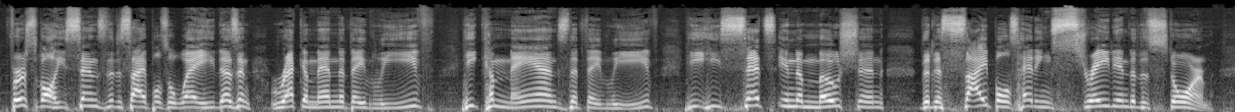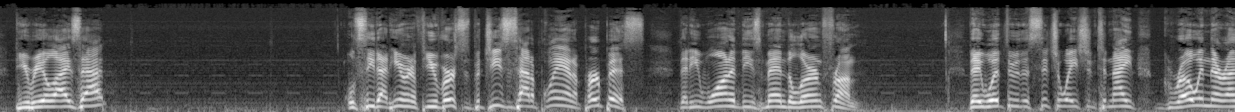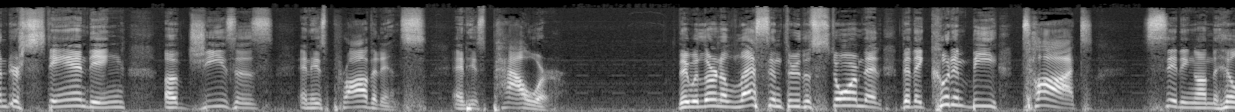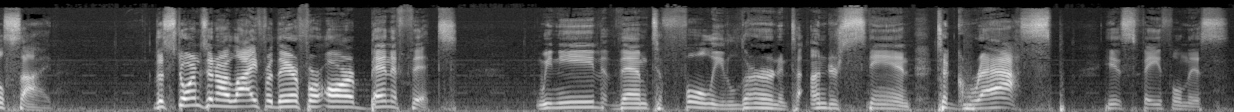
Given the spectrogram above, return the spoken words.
First of all, he sends the disciples away. He doesn't recommend that they leave. He commands that they leave. He, he sets into motion the disciples heading straight into the storm. Do you realize that? We'll see that here in a few verses. But Jesus had a plan, a purpose that he wanted these men to learn from. They would, through the situation tonight, grow in their understanding of Jesus and his providence and his power. They would learn a lesson through the storm that, that they couldn't be taught sitting on the hillside. The storms in our life are there for our benefit. We need them to fully learn and to understand, to grasp his faithfulness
